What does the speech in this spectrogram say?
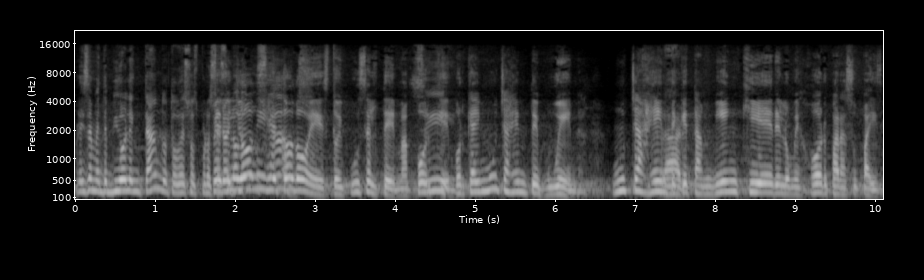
precisamente violentando todos esos procesos. Pero yo dije todo esto y puse el tema. ¿Por Sí. qué? Porque hay mucha gente buena. Mucha gente Claro. que también quiere lo mejor para su país,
